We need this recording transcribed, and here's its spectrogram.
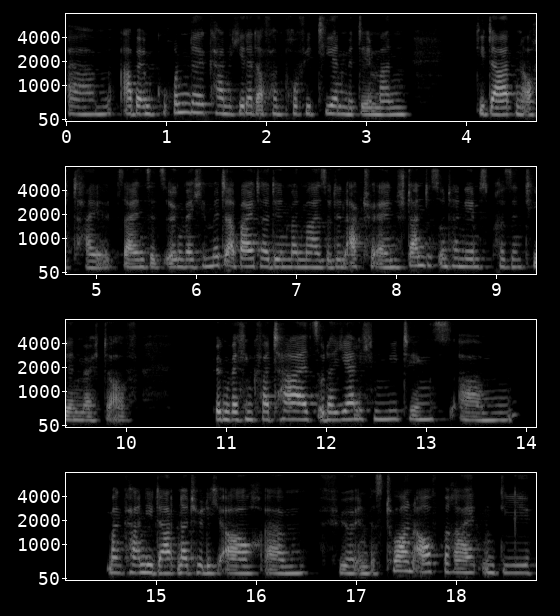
Ähm, aber im Grunde kann jeder davon profitieren, mit dem man die Daten auch teilt. Seien es jetzt irgendwelche Mitarbeiter, denen man mal so den aktuellen Stand des Unternehmens präsentieren möchte auf irgendwelchen Quartals- oder jährlichen Meetings. Ähm, man kann die Daten natürlich auch ähm, für Investoren aufbereiten, die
